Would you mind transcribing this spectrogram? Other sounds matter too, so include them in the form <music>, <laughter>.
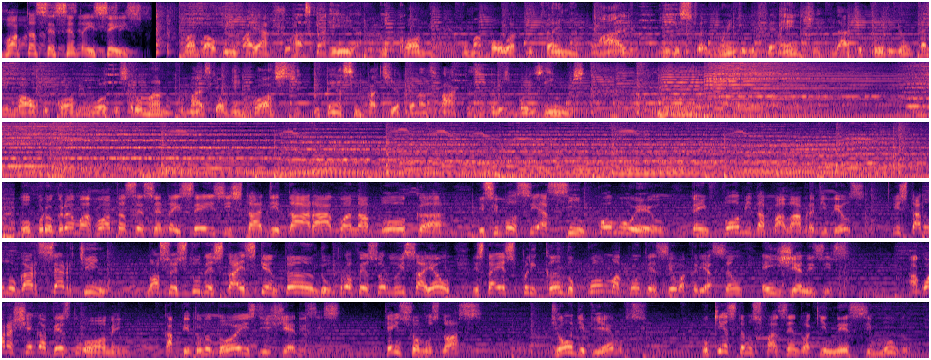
Rota 66. Quando alguém vai à churrascaria e come uma boa picanha com alho, e isto é muito diferente da atitude de um canibal que come um outro ser humano. Por mais que alguém goste e tenha simpatia pelas vacas e pelos boizinhos, O programa Rota 66 está de dar água na boca. E se você, assim como eu, tem fome da palavra de Deus, está no lugar certinho. Nosso estudo está esquentando. O professor Luiz Saião está explicando como aconteceu a criação em Gênesis. Agora chega a vez do homem. Capítulo 2 de Gênesis. Quem somos nós? De onde viemos? O que estamos fazendo aqui nesse mundo?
